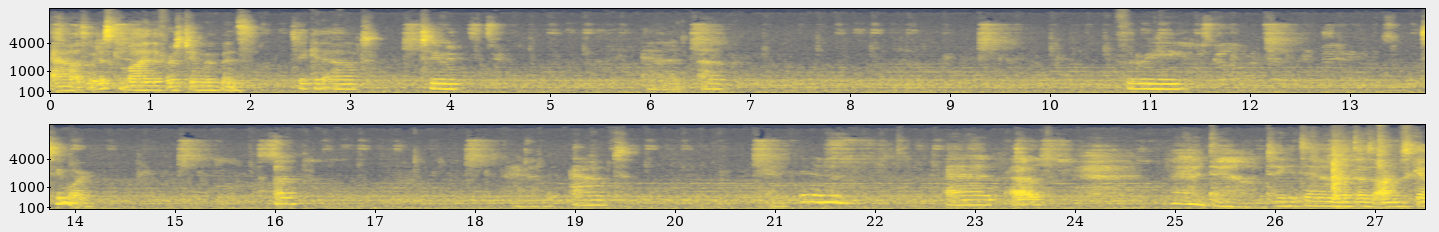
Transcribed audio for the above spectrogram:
and out. So we just combine the first two movements. Take it out, two, and up, three, two more, up, and out, and in, and up, and down take it down, let those arms go,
